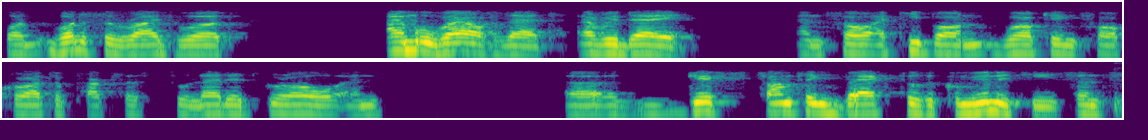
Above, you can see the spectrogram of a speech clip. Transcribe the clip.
what what is the right word? I'm aware of that every day, and so I keep on working for Karate Praxis to let it grow and uh, give something back to the community. Since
